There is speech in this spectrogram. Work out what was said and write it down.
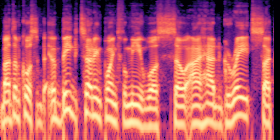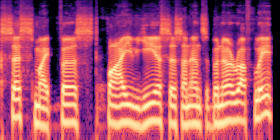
But of course, a big turning point for me was so I had great success my first five years as an entrepreneur, roughly,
